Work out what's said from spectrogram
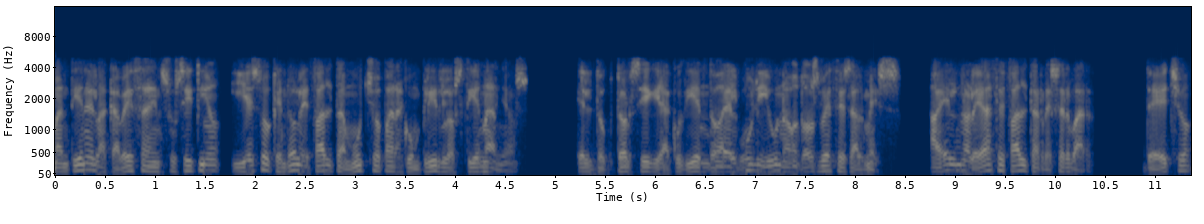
Mantiene la cabeza en su sitio, y eso que no le falta mucho para cumplir los 100 años. El doctor sigue acudiendo a El Bully una o dos veces al mes. A él no le hace falta reservar. De hecho,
